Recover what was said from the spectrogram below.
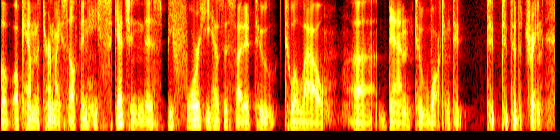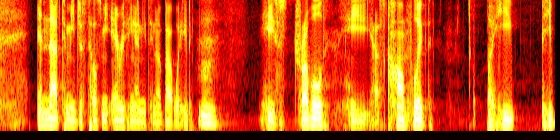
of okay, I'm going to turn myself in. He's sketching this before he has decided to to allow uh, Dan to walk him to, to to to the train, and that to me just tells me everything I need to know about Wade. He's troubled. He has conflict, but he he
